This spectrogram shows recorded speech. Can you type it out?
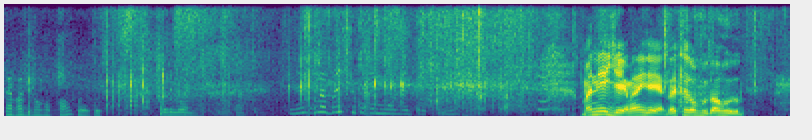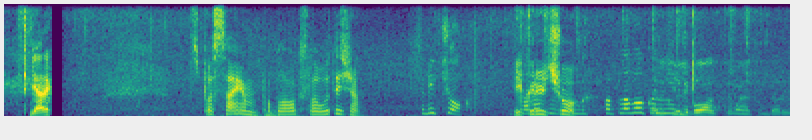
Треба другу палку якусь. Він на ближче куди може прийти. У мене є ідея, у мене є ідея. Дайте довгу довгу. Ярик. Спасаємо поплавок Славутича. Крючок. І крючок. Поплавок он не... баланс тримає на цьому дереві.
